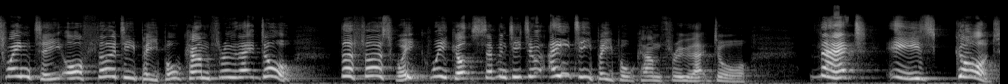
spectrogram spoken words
20 or 30 people come through that door. The first week, we got 70 to 80 people come through that door. That is God.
